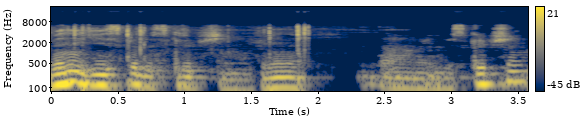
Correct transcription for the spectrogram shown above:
Винаги иска description. Винаги даваме description.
